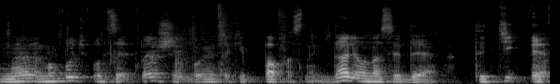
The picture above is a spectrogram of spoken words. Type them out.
На- Мабуть, оце перший, бо він такий пафосний. Далі у нас іде TTF.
